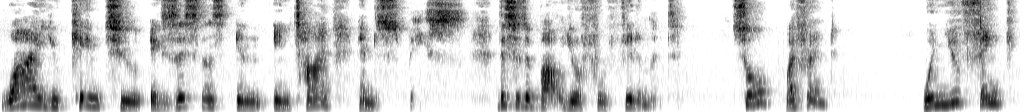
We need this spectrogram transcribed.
why you came to existence in, in time and space. This is about your fulfillment. So, my friend, when you think,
